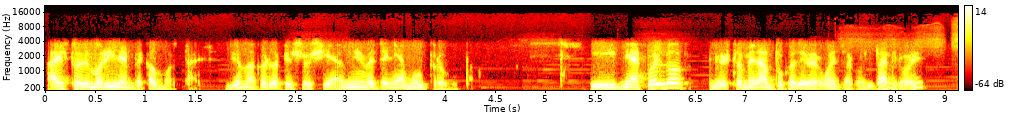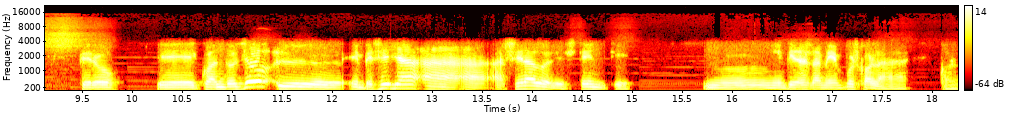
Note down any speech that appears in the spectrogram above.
a esto de morir en pecado mortal. Yo me acuerdo que eso sí, a mí me tenía muy preocupado. Y me acuerdo, esto me da un poco de vergüenza contarlo, ¿eh? pero eh, cuando yo empecé ya a, ser adolescente, mm, y empiezas también pues con la con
